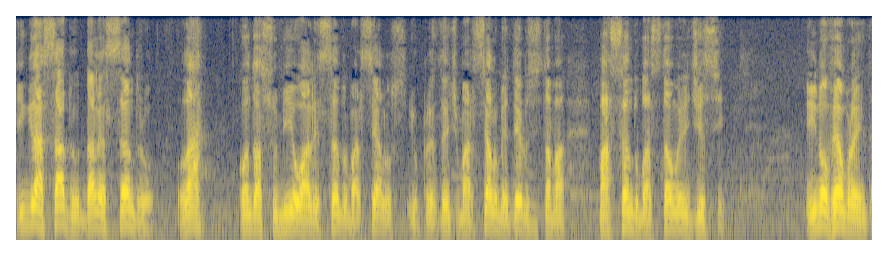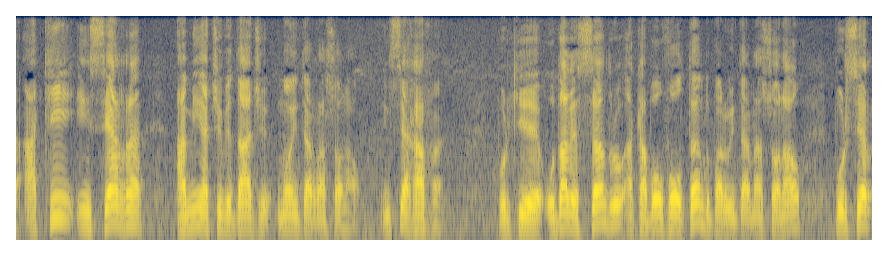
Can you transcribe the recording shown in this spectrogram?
Engraçado, D'Alessandro, lá, quando assumiu o Alessandro Barcelos e o presidente Marcelo Medeiros estava passando o bastão, ele disse, em novembro ainda, aqui encerra a minha atividade no Internacional. Encerrava porque o D'Alessandro acabou voltando para o Internacional por ser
